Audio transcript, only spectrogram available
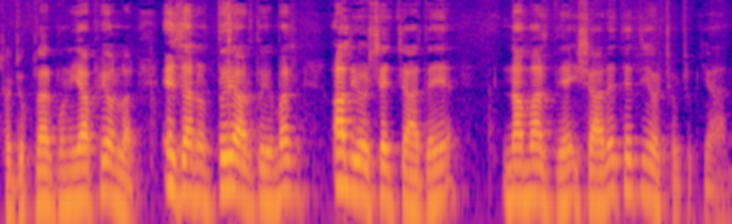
Çocuklar bunu yapıyorlar. Ezanı duyar duymaz alıyor seccadeyi namaz diye işaret ediyor çocuk yani.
